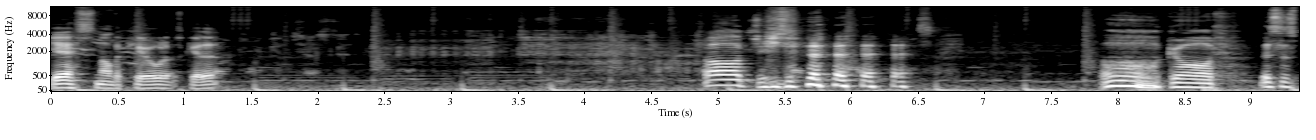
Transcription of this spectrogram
Yes, another kill, let's get it. Oh, Jesus. Oh, God. This is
